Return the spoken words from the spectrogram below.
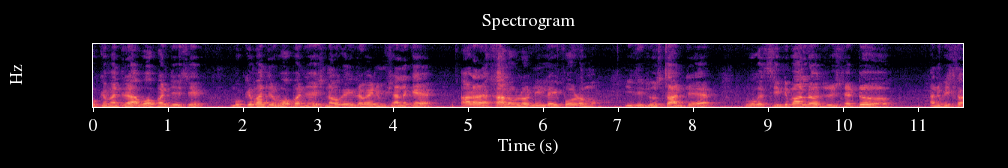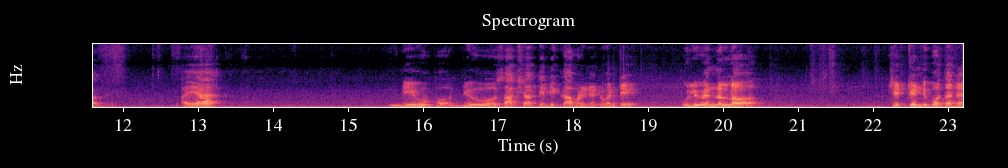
ముఖ్యమంత్రి ఆ ఓపెన్ చేసి ముఖ్యమంత్రి ఓపెన్ చేసిన ఒక ఇరవై నిమిషాలకే ఆడ కాలువలో నీళ్ళు అయిపోవడం ఇది చూస్తా అంటే ఒక సినిమాలో చూసినట్టు అనిపిస్తుంది. అయ్యా నీవు నీవు సాక్షాత్ ఎన్నిక కాబడినటువంటి పులివెందుల్లో చెట్టు ఎండిపోతానే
